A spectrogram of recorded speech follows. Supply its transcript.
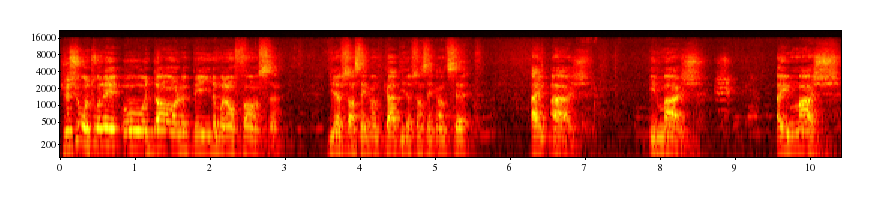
Je suis retourné au, dans le pays de mon enfance, 1954-1957. Image, image, image,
